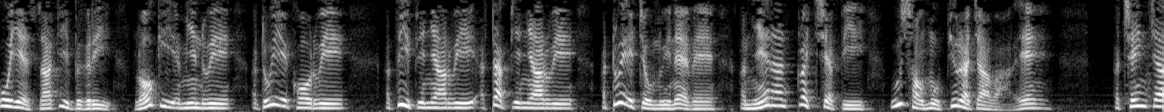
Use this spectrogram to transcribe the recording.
ကိုယ့်ရဲ့ဇာတိပဂရိလောကီအမြင်တွေအတွေ့အခေါ်တွေအသိပညာတွေအတတ်ပညာတွေအတွေ့အကြုံတွေနဲ့ပဲအမြဲတမ်းတွက်ချက်ပြီးဥဆောင်မှုပြုရကြပါတယ်အချိန်ကြာ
